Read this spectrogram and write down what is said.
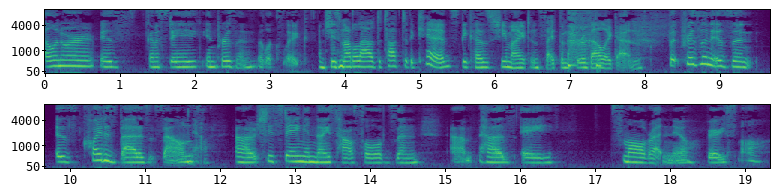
Eleanor is going to stay in prison. It looks like, And she's not allowed to talk to the kids because she might incite them to rebel again. but prison isn't is quite as bad as it sounds. No. Uh, she's staying in nice households and um, has a small retinue, very small.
